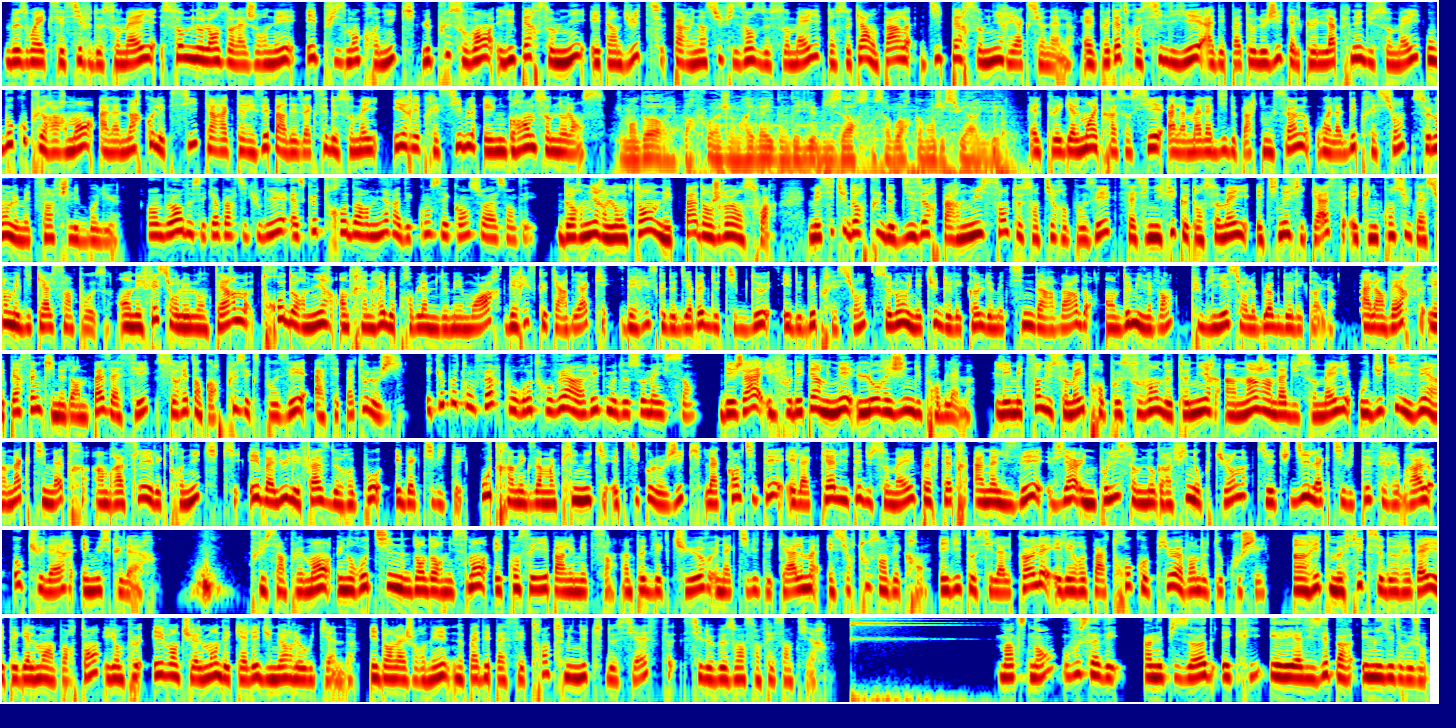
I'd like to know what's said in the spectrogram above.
Besoin excessif de sommeil, somnolence dans la journée, épuisement chronique. Le plus souvent, l'hypersomnie est induite par une insuffisance de sommeil. Dans ce cas, on parle d'hypersomnie réactionnelle. Elle peut être aussi liée à des pathologies telles que l'apnée du sommeil ou beaucoup plus rarement à la narcolepsie, caractérisée par des accès de sommeil irrépressibles et une grande somnolence. Je m'endors et parfois je me réveille dans des lieux bizarres sans savoir comment j'y suis arrivé. Elle peut également être associée à la maladie de Parkinson ou à la dépression, selon le médecin Philippe Beaulieu. En dehors de ces cas particuliers, est-ce que trop dormir a des conséquences sur la santé? Dormir longtemps n'est pas dangereux en soi, mais si tu dors plus de 10 heures par nuit sans te sentir reposé, ça signifie que ton sommeil est inefficace et qu'une consultation médicale s'impose. En effet, sur le long terme, trop dormir entraînerait des problèmes de mémoire, des risques cardiaques, des risques de diabète de type 2 et de dépression, selon une étude de l'école de médecine d'Harvard en 2020, publiée sur le blog de l'école. A l'inverse, les personnes qui ne dorment pas assez seraient encore plus exposées à ces pathologies. Et que peut-on faire pour retrouver un rythme de sommeil sain? Déjà, il faut déterminer l'origine du problème. Les médecins du sommeil proposent souvent de tenir un agenda du sommeil ou d'utiliser un actimètre, un bracelet électronique qui évalue les phases de repos et d'activité. Outre un examen clinique et psychologique, la quantité et la qualité du sommeil peuvent être analysées via une polysomnographie nocturne qui étudie l'activité cérébrale oculaire et musculaire. Plus simplement, une routine d'endormissement est conseillée par les médecins. Un peu de lecture, une activité calme et surtout sans écran. Évite aussi l'alcool et les repas trop copieux avant de te coucher. Un rythme fixe de réveil est également important et on peut éventuellement décaler d'une heure le week-end. Et dans la journée, ne pas dépasser 30 minutes de sieste si le besoin s'en fait sentir. Maintenant, vous savez, un épisode écrit et réalisé par Émilie Drujon.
